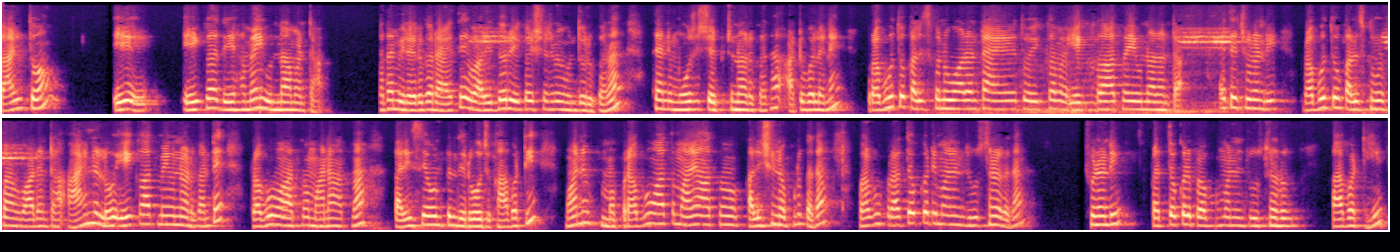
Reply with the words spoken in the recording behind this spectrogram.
దానితో ఏ ఏక దేహమై ఉన్నామంట. కదా మీరు ఎరుగరా అయితే వారిద్దరు ఏకశ్వరమే ఉందరు కదా? దాన్ని మోసి చెప్తున్నారు కదా అటువలనే ప్రభుతో కలుసుకున్న వాడంట ఆయనతో ఏక ఏకాత్మయ్య ఉన్నాడంట. అయితే చూడండి ప్రభుతో కలుసుకున్న వాడంట ఆయనలో ఏకాత్మయ్య ఉన్నాడు. అంటే ప్రభు ఆత్మ మన ఆత్మ కలిసే ఉంటుంది రోజు. కాబట్టి మనం ప్రభు ఆత్మ మన ఆత్మ కలిసినప్పుడు కదా ప్రభు ప్రతి ఒక్కటి మనం చూస్తున్నాడు కదా? చూడండి ప్రతి ఒక్కటి ప్రభు మనం చూస్తున్నాడు. కాబట్టి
